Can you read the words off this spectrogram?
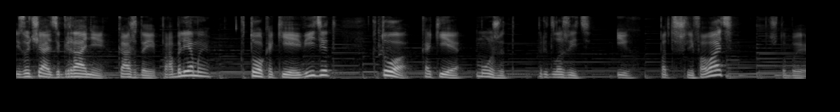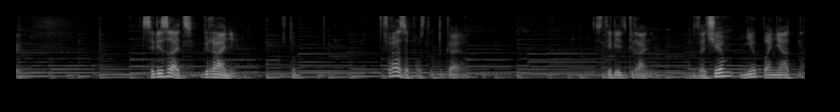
изучать грани каждой проблемы, кто какие видит, кто какие может предложить их подшлифовать, чтобы срезать грани, чтобы фраза просто такая, стереть грани. Зачем? Непонятно.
